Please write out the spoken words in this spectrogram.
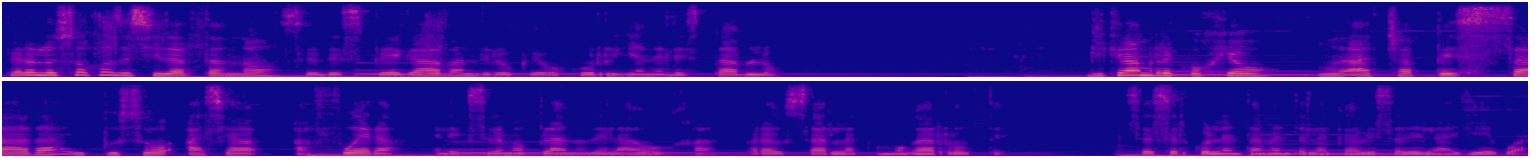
pero los ojos de Siddhartha no se despegaban de lo que ocurría en el establo. Vikram recogió una hacha pesada y puso hacia afuera el extremo plano de la hoja para usarla como garrote. Se acercó lentamente a la cabeza de la yegua.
